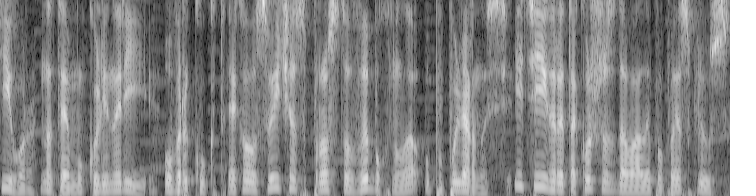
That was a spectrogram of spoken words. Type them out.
ігор на тему кулінарії Overcooked, яка у свій час просто вибухнула у популярності. І ці ігри також роздавали по PS Plus.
